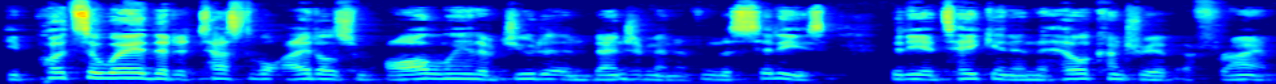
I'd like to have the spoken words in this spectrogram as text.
He puts away the detestable idols from all the land of Judah and Benjamin and from the cities that he had taken in the hill country of Ephraim.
